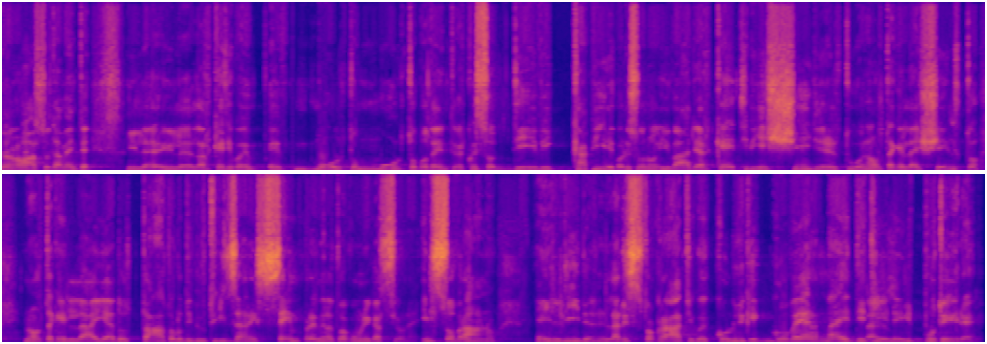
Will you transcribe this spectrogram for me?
No, no, assolutamente. Il, il, l'archetipo è, è, molto, molto potente. Per questo devi capire quali sono i vari archetipi e scegliere il tuo. Una volta che l'hai scelto, una volta che l'hai adottato, lo devi utilizzare sempre nella tua comunicazione. Il sovrano è il leader, l'aristocratico, è colui che governa e detiene il potere.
